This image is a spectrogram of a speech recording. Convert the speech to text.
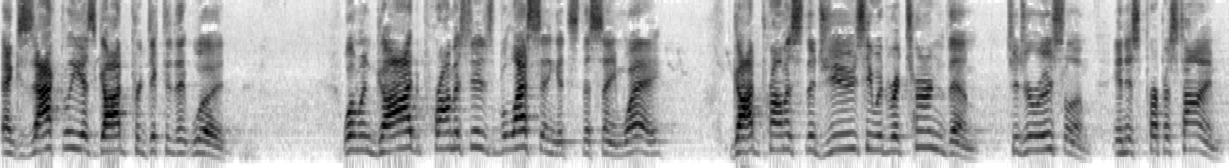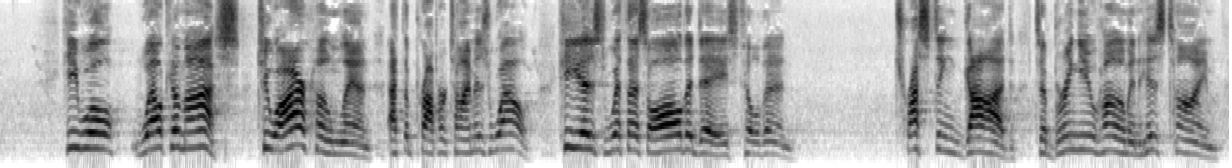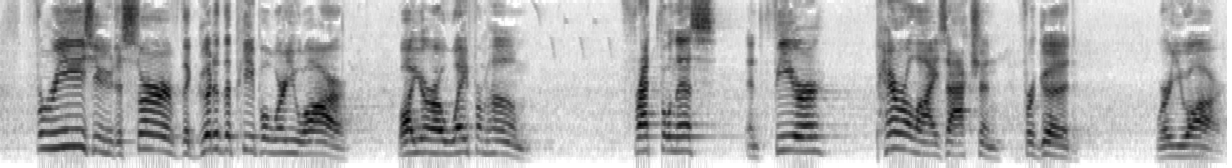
exactly as God predicted it would. Well, when God promises blessing, it's the same way. God promised the Jews he would return them to Jerusalem in his purpose time. He will welcome us to our homeland at the proper time as well. He is with us all the days till then trusting God to bring you home in His time, frees you to serve the good of the people where you are while you're away from home. Fretfulness and fear paralyze action for good where you are.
